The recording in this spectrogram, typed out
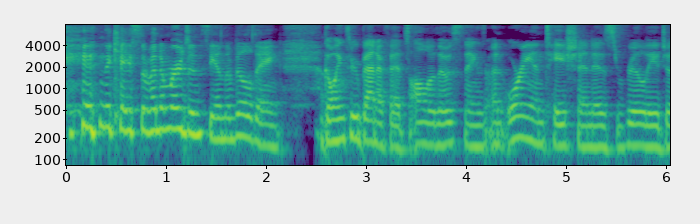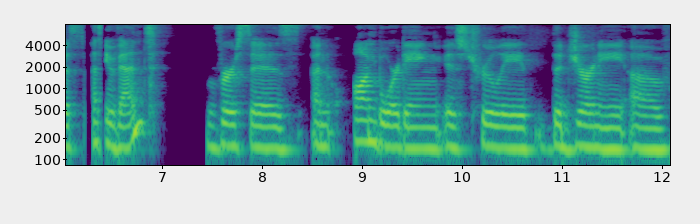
in the case of an emergency in the building going through benefits all of those things an orientation is really just an event versus an onboarding is truly the journey of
